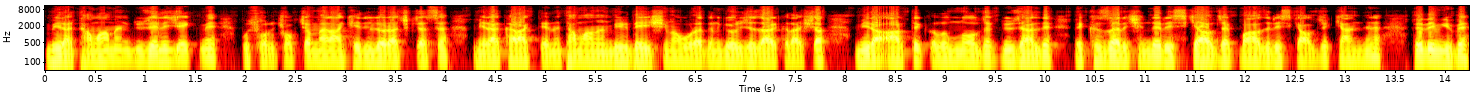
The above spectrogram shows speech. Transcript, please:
Mira tamamen düzelecek mi? Bu soru çokça merak ediliyor açıkçası. Mira karakterini tamamen bir değişime uğradığını göreceğiz arkadaşlar. Mira artık ılımlı olacak, düzeldi ve kızlar için de riski alacak, bazı risk alacak kendini. Dediğim gibi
